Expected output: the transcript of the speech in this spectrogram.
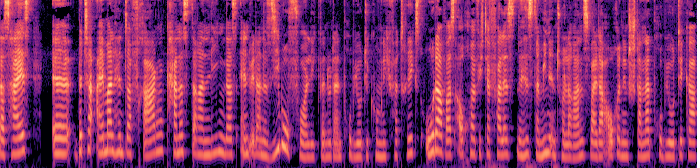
Das heißt, äh, bitte einmal hinterfragen, kann es daran liegen, dass entweder eine SIBO vorliegt, wenn du dein Probiotikum nicht verträgst, oder was auch häufig der Fall ist, eine Histaminintoleranz, weil da auch in den Standardprobiotika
